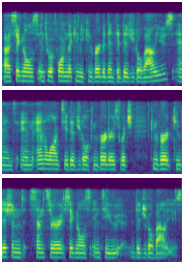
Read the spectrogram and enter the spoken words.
uh, signals into a form that can be converted into digital values and, in analog to digital converters which convert conditioned sensor signals into digital values.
